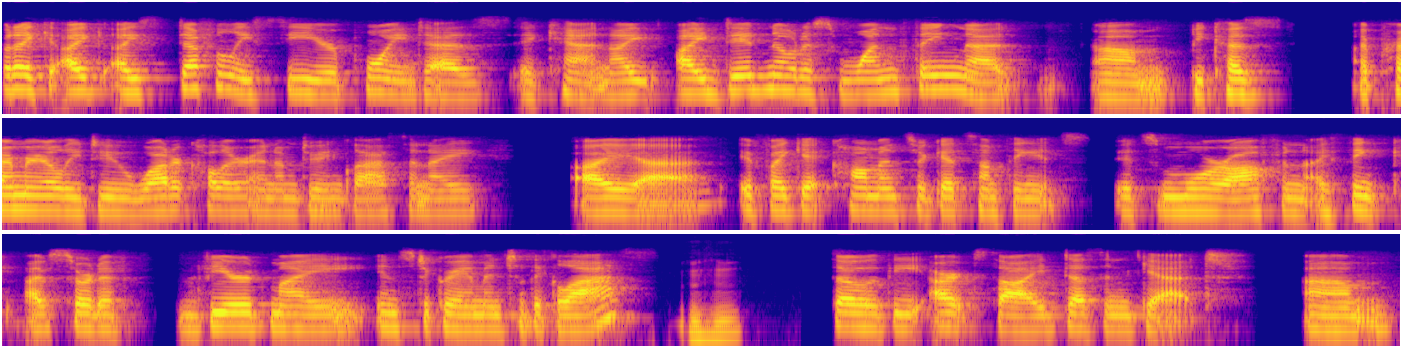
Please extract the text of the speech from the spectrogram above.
but I, I, I, definitely see your point as it can. I, I did notice one thing that um, because I primarily do watercolor and I'm doing glass, and I I uh, if I get comments or get something, it's it's more often. I think I've sort of veered my Instagram into the glass, mm-hmm. So the art side doesn't get. Um,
